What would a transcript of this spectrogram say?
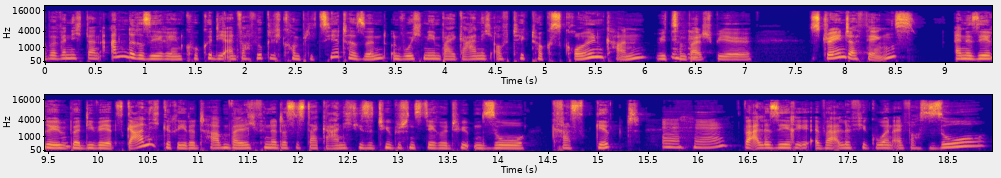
Aber wenn ich dann andere Serien gucke, die einfach wirklich komplizierter sind und wo ich nebenbei gar nicht auf TikTok scrollen kann, wie zum mhm. Beispiel Stranger Things, eine Serie, mhm. über die wir jetzt gar nicht geredet haben, weil ich finde, dass es da gar nicht diese typischen Stereotypen so krass gibt. Mhm. Weil alle Serie, weil alle Figuren einfach so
